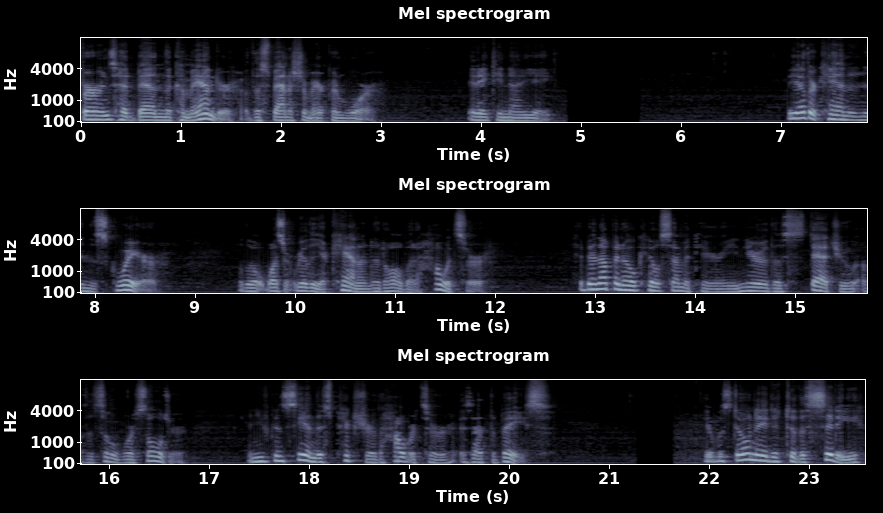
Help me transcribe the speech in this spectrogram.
Burns had been the commander of the Spanish-American War in 1898. The other cannon in the square, although it wasn't really a cannon at all but a howitzer, had been up in Oak Hill Cemetery near the statue of the Civil War soldier, and you can see in this picture the howitzer is at the base. It was donated to the city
